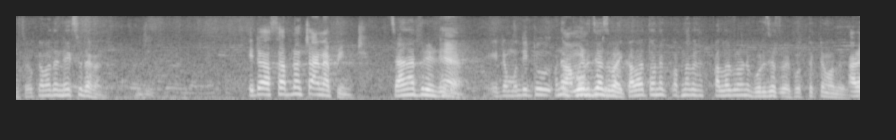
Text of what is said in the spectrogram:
আচ্ছা ওকে আমাদের নেক্সট দেখান। জি। এটা আছে আপনার চায়না প্রিন্ট চায়না প্রিন্ট হ্যাঁ এটার মধ্যে একটু গর্জিয়াস ভাই কালার তো অনেক আপনার কালারগুলো অনেক গর্জিয়াস ভাই প্রত্যেকটা মালের আর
